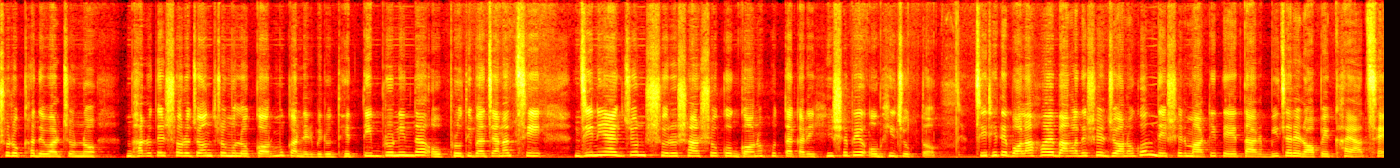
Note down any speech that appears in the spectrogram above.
সুরক্ষা দেওয়ার জন্য ভারতের ষড়যন্ত্রমূলক কর্মকাণ্ডের বিরুদ্ধে তীব্র নিন্দা ও প্রতিবাদ জানাচ্ছি, যিনি একজন স্বৈরশাসক ও গণহত্যাকারী হিসেবে অভিযুক্ত। চিঠিতে বলা হয়, বাংলাদেশের জনগণ দেশের মাটিতে তার বিচারের অপেক্ষায় আছে।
